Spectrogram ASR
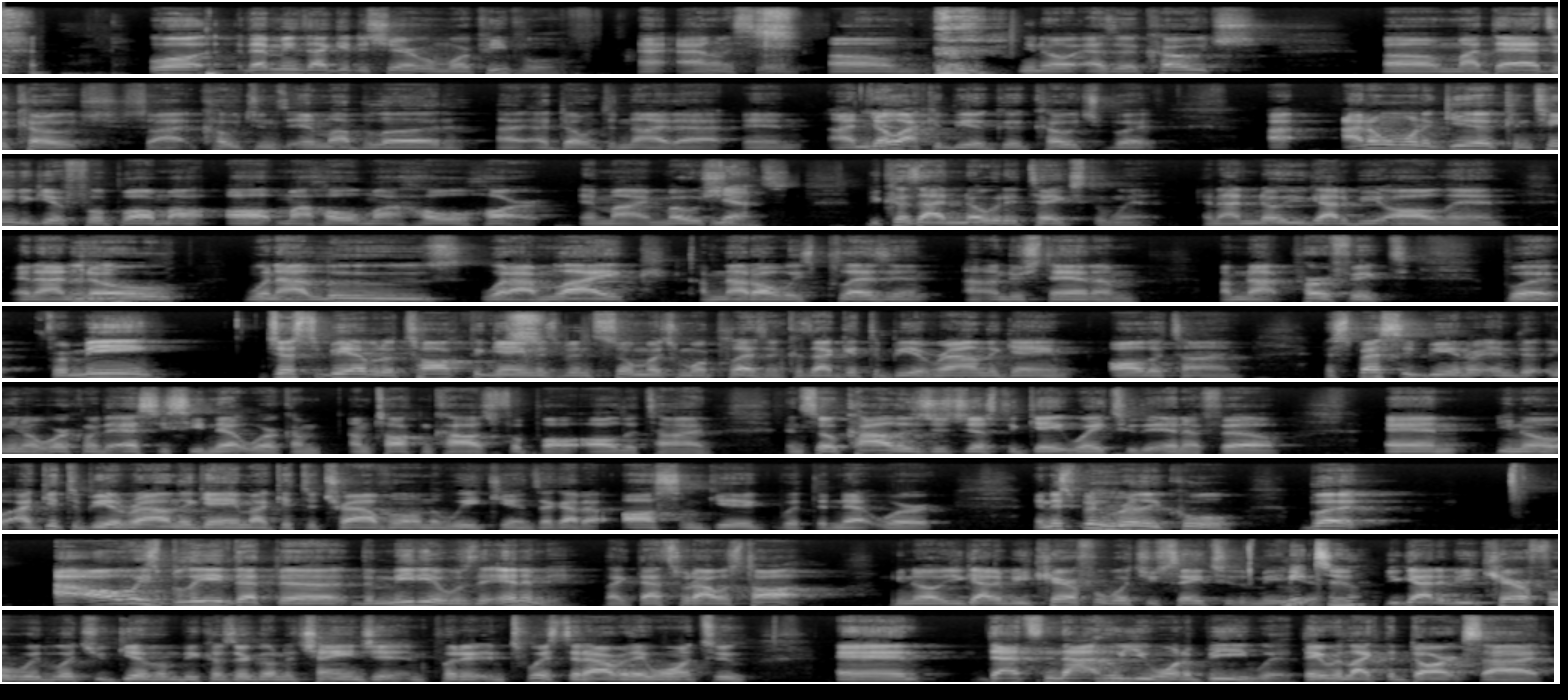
well, that means I get to share it with more people. I, honestly, um, you know, as a coach, um, my dad's a coach, so I, coaching's in my blood. I, I don't deny that, and I know Yeah. I could be a good coach, but I, I don't want to give continue to give football my all my whole my whole heart and my emotions because I know what it takes to win, and I know you got to be all in, and I Mhm. know when I lose what I'm like. I'm not always pleasant. I understand I'm I'm not perfect, but for me, just to be able to talk the game has been so much more pleasant because I get to be around the game all the time. Especially being in, you know, working with the SEC network, I'm I'm talking college football all the time, and so college is just the gateway to the NFL. And you know, I get to be around the game. I get to travel on the weekends. I got an awesome gig with the network, and it's been mm-hmm. really cool. But I always believed that the the media was the enemy. Like that's what I was taught. You know, you got to be careful what you say to the media. Me too. You got to be careful with what you give them because they're going to change it and put it and twist it however they want to. And that's not who you want to be with. They were like the dark side.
